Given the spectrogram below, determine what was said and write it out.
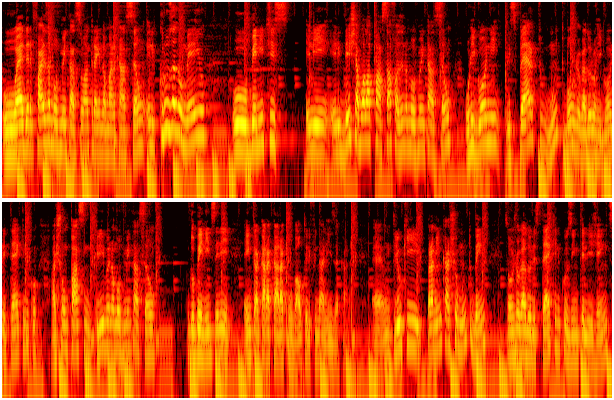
O Éder faz a movimentação atraindo a marcação, ele cruza no meio, o Benítez ele, ele deixa a bola passar fazendo a movimentação. O Rigoni, esperto, muito bom jogador o Rigoni, técnico, achou um passe incrível na movimentação do Benítez. Ele entra cara a cara com o Walter e finaliza, cara. É um trio que para mim encaixou muito bem. São jogadores técnicos e inteligentes.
